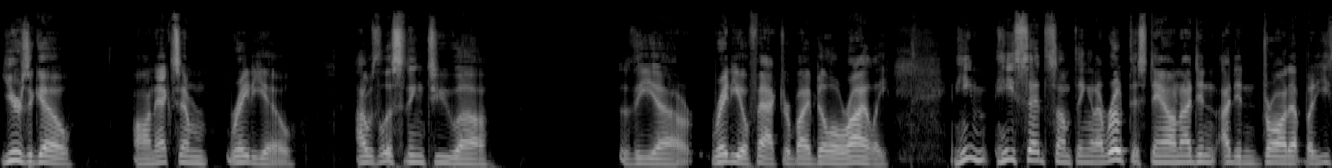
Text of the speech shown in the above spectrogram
years ago on XM radio. I was listening to uh, the uh, Radio Factor by Bill O'Reilly, and he he said something, and I wrote this down. I didn't I didn't draw it up, but he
